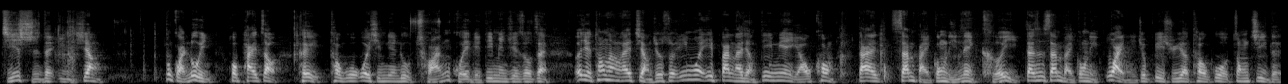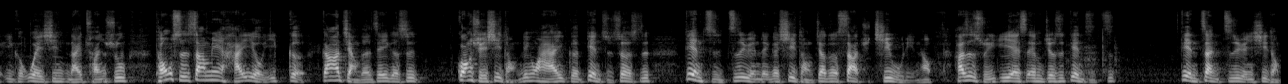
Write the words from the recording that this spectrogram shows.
及时的影像不管录影或拍照，可以透过卫星链路传回给地面接收站。而且通常来讲，就是说，因为一般来讲地面遥控大概三百公里内可以，但是三百公里外你就必须要透过中继的一个卫星来传输。同时上面还有一个刚刚讲的这个是光学系统，另外还有一个电子设施、电子资源的一个系统，叫做 SACH 七五零哈，它是属于 ESM，就是电子资电站资源系统。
